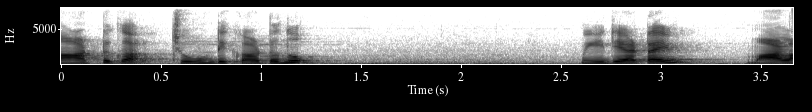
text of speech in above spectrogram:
നാട്ടുകാർ ചൂണ്ടിക്കാട്ടുന്നു. Media time Mala.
